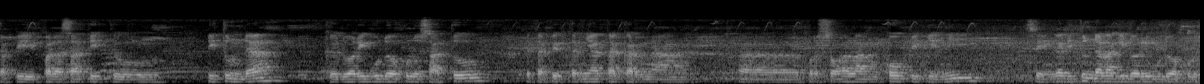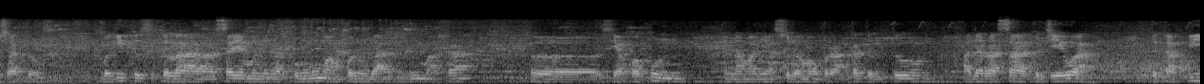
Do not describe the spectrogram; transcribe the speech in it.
tapi pada saat itu ditunda ke 2021 tetapi ternyata karena uh, persoalan covid ini sehingga ditunda lagi 2021 begitu setelah saya mendengar pengumuman penundaan ini maka uh, siapa pun yang namanya sudah mau berangkat tentu ada rasa kecewa. Tetapi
